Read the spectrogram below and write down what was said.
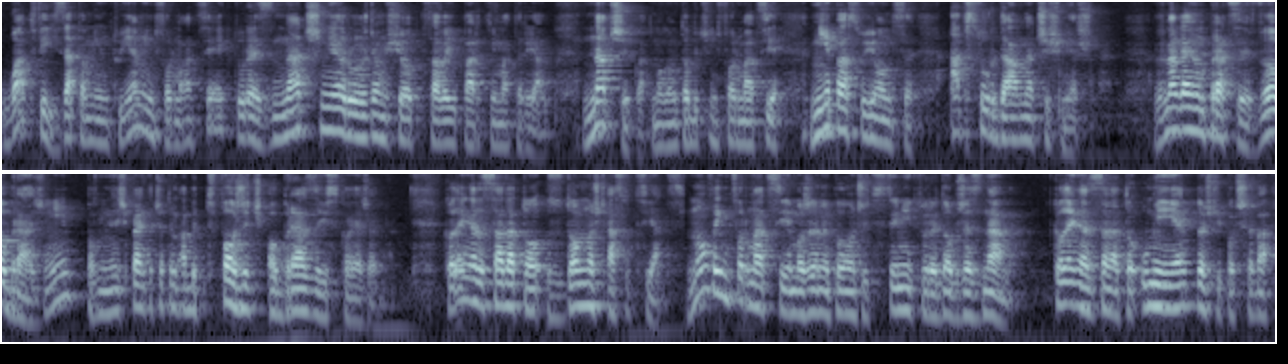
łatwiej zapamiętujemy informacje, które znacznie różnią się od całej partii materiału. Na przykład mogą to być informacje niepasujące, absurdalne czy śmieszne. Wymagają pracy wyobraźni, powinieneś pamiętać o tym, aby tworzyć obrazy i skojarzenia. Kolejna zasada to zdolność asocjacji. Nowe informacje możemy połączyć z tymi, które dobrze znamy. Kolejna zasada to umiejętność i potrzeba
